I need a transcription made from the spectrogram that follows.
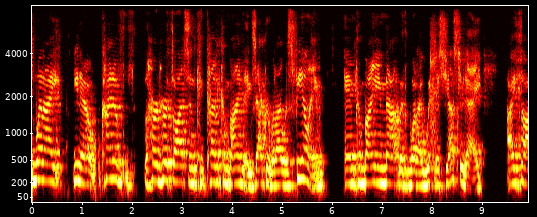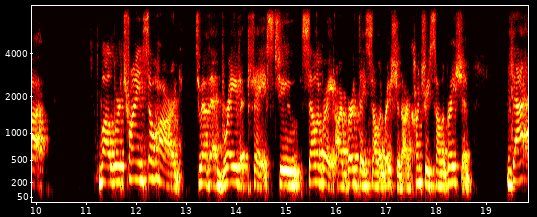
when I, you know, kind of heard her thoughts and kind of combined exactly what I was feeling and combining that with what I witnessed yesterday, I thought, while we're trying so hard to have that brave face to celebrate our birthday celebration, our country celebration, that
